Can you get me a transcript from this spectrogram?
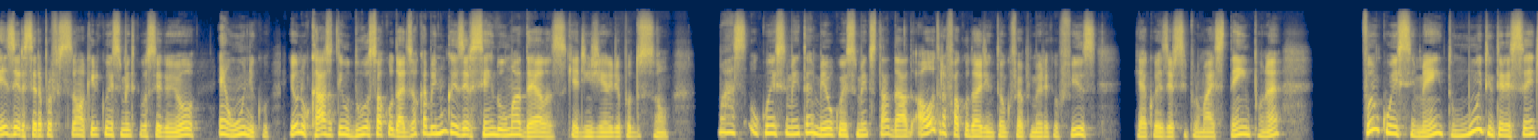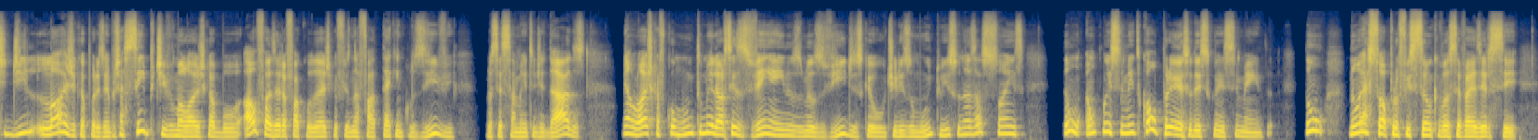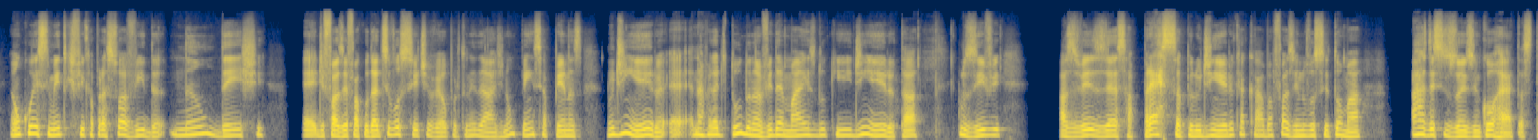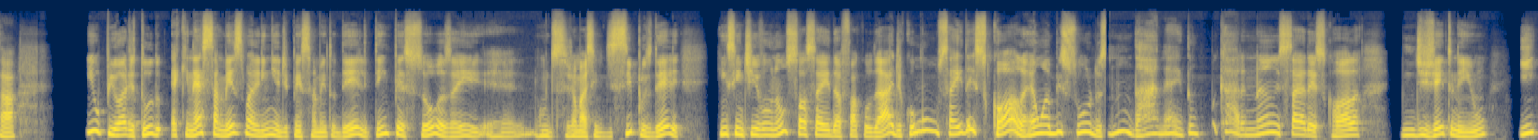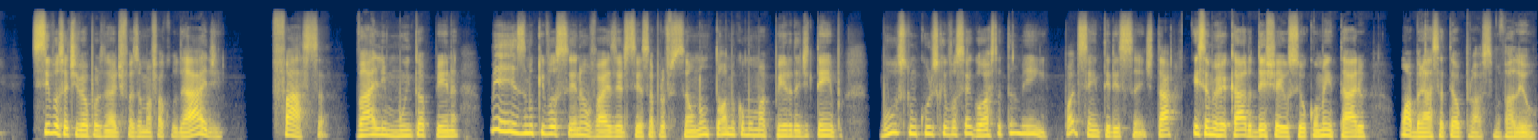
exercer a profissão. Aquele conhecimento que você ganhou é único. Eu, no caso, tenho duas faculdades. Eu acabei nunca exercendo uma delas, que é de engenharia de produção. Mas o conhecimento é meu, o conhecimento está dado. A outra faculdade, então, que foi a primeira que eu fiz, que é a que eu exerci por mais tempo, né? Foi um conhecimento muito interessante de lógica, por exemplo. Eu já sempre tive uma lógica boa. Ao fazer a faculdade que eu fiz na FATEC, inclusive, processamento de dados, minha lógica ficou muito melhor. Vocês veem aí nos meus vídeos que eu utilizo muito isso nas ações. Então, é um conhecimento. Qual o preço desse conhecimento? Então, não é só a profissão que você vai exercer é um conhecimento que fica para a sua vida. Não deixe é, de fazer faculdade se você tiver oportunidade. Não pense apenas no dinheiro. É, na verdade, tudo na vida é mais do que dinheiro, tá? Inclusive, às vezes é essa pressa pelo dinheiro que acaba fazendo você tomar as decisões incorretas, tá? E o pior de tudo é que nessa mesma linha de pensamento dele, tem pessoas aí, é, vamos chamar assim, discípulos dele, incentivam não só sair da faculdade, como sair da escola. É um absurdo. Não dá, né? Então, cara, não saia da escola de jeito nenhum. E se você tiver a oportunidade de fazer uma faculdade, faça. Vale muito a pena, mesmo que você não vá exercer essa profissão. Não tome como uma perda de tempo. Busque um curso que você gosta também. Pode ser interessante, tá? Esse é o meu recado. Deixa aí o seu comentário. Um abraço, até o próximo. Valeu!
